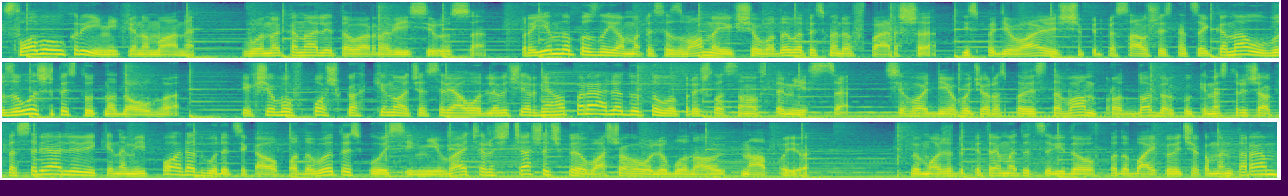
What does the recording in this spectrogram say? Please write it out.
Слава Україні, кіномани! Ви на каналі Таверна Вісіуса. Приємно познайомитися з вами, якщо ви дивитесь мене вперше. І сподіваюся, що підписавшись на цей канал, ви залишитесь тут надовго. Якщо ви в пошуках кіно чи серіалу для вечірнього перегляду, то ви прийшли саме в те місце. Сьогодні я хочу розповісти вам про добірку кінострічок та серіалів, які, на мій погляд, буде цікаво подивитись у осінній вечір з чашечкою вашого улюбленого напою. Ви можете підтримати це відео вподобайкою чи коментарем,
